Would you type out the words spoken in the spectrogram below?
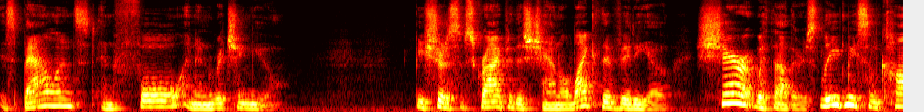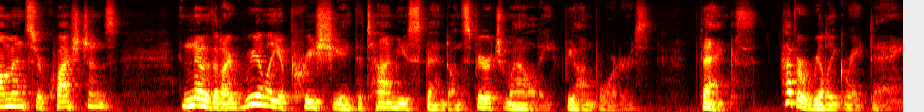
is balanced and full and enriching you. Be sure to subscribe to this channel, like the video, share it with others, leave me some comments or questions, and know that I really appreciate the time you spend on spirituality beyond borders. Thanks. Have a really great day.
